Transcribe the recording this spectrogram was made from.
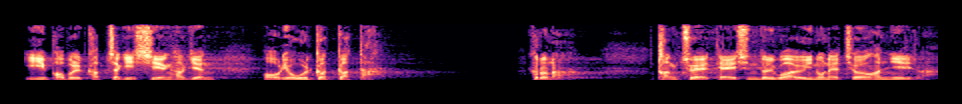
이 법을 갑자기 시행하기엔 어려울 것 같다. 그러나 당초에 대신들과 의논에 정한 일이라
